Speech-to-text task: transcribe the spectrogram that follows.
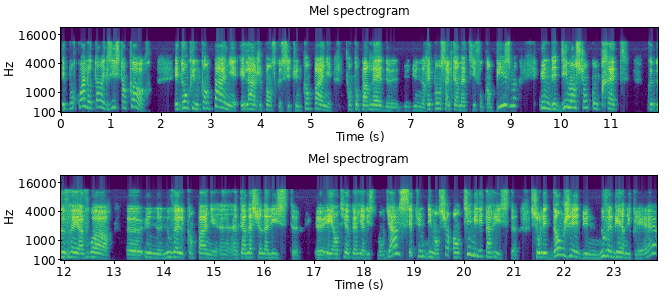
et pourquoi l'OTAN existe encore. Et donc une campagne, et là je pense que c'est une campagne, quand on parlait d'une réponse alternative au campisme, une des dimensions concrètes que devrait avoir une nouvelle campagne internationaliste euh, et anti-impérialiste mondiale, c'est une dimension antimilitariste. Sur les dangers d'une nouvelle guerre nucléaire,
